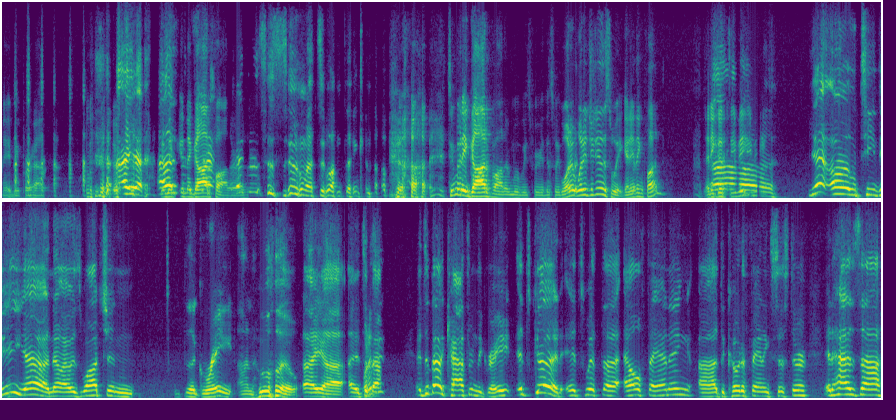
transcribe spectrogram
maybe perhaps. I, uh, in, I the, in The just- I Godfather. just assume that's who I'm thinking of. Too many Godfather movies for you this week. What what did you do this week? Anything fun? Any good TV? Uh, yeah. Oh, TV. Yeah. No, I was watching The Great on Hulu. I. Uh, it's What about. it? It's about Catherine the Great. It's good. It's with uh, Elle Fanning, uh, Dakota Fanning's sister. It has. Uh,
